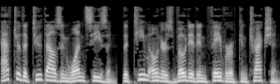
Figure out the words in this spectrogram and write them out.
After the 2001 season, the team owners voted in favor of contraction.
